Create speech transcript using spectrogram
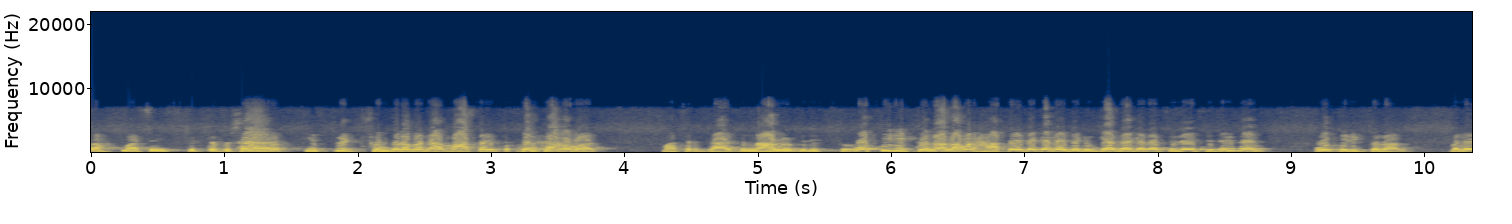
বাহ মাছের স্পিডটা তো হ্যাঁ। সুন্দর। স্পিড সুন্দর হবে না মাছ একটু খোল খাওয়ানো মাছ। মাছের গায়ে তো নাল অতিরিক্ত। অতিরিক্ত নাল আমার হাতে দেখেন দেখেন গেদা গেদা চলে এসেছে দেখেছেন? অতিরিক্ত নাল। মানে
